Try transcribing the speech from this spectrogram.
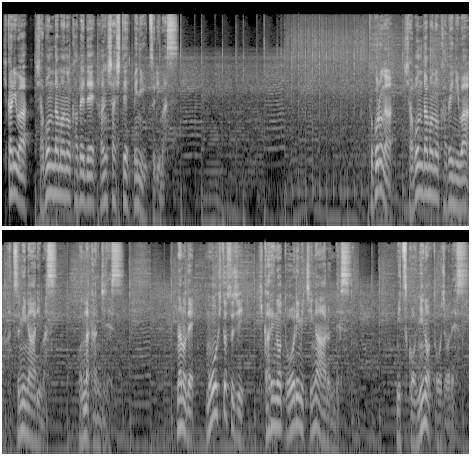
光はシャボン玉の壁で反射して目に映ります。ところがシャボン玉の壁には厚みがあります。こんな感じです。なのでもう一筋光の通り道があるんです。三つ子2の登場です。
